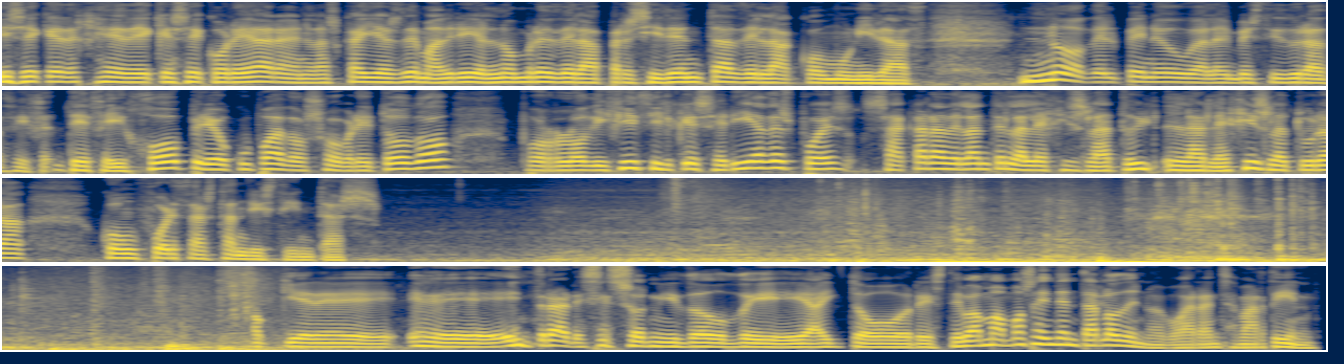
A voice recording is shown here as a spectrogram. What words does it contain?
Y se que deje de que se coreara en las calles de Madrid el nombre de la presidenta de la comunidad. No del PNV a la investidura de Feijó, preocupado sobre todo por lo difícil que sería después sacar adelante la legislatura, la legislatura con fuerzas tan distintas. Quiere eh, entrar ese sonido de Aitor Esteban. Vamos a intentarlo de nuevo, Arancha Martín.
